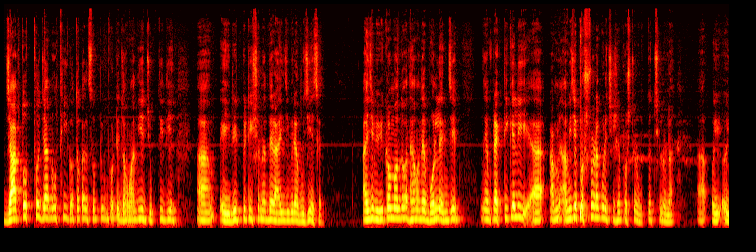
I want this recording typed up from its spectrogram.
যা তথ্য, যা নথি গতকাল সুপ্রিম কোর্টে জমা দিয়ে, যুক্তি দিয়ে এই রিট পিটিশনারদের আইনজীবীরা বুঝিয়েছেন। আইনজীবী বিক্রম বন্দ্যোপাধ্যায় আমাদের বললেন যে প্র্যাকটিক্যালি আমি আমি যে প্রশ্নটা করেছি সেই প্রশ্নের উত্তর ছিল না। ওই ওই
